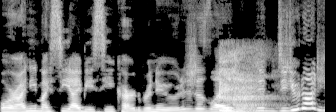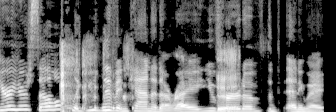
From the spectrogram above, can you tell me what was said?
or I need my CIBC card renewed. It's just like, did, did you not hear yourself? Like, you live in Canada, right? You've Yeah. heard of the, anyway,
